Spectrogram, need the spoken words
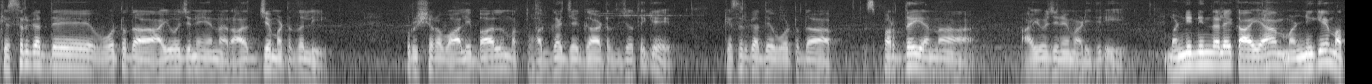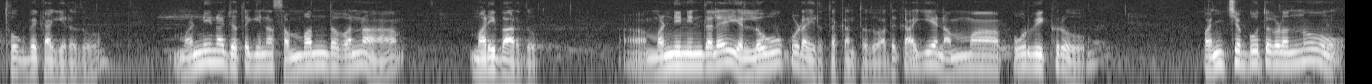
ಕೆಸರುಗದ್ದೆ ಓಟದ ಆಯೋಜನೆಯನ್ನು ರಾಜ್ಯ ಮಟ್ಟದಲ್ಲಿ ಪುರುಷರ ವಾಲಿಬಾಲ್ ಮತ್ತು ಹಗ್ಗ ಜಗ್ಗಾಟದ ಜೊತೆಗೆ ಕೆಸರುಗದ್ದೆ ಓಟದ ಸ್ಪರ್ಧೆಯನ್ನು ಆಯೋಜನೆ ಮಾಡಿದಿರಿ. ಮಣ್ಣಿನಿಂದಲೇ ಕಾಯ, ಮಣ್ಣಿಗೆ ಮತ್ತೆ ಹೋಗಬೇಕಾಗಿರೋದು. ಮಣ್ಣಿನ ಜೊತೆಗಿನ ಸಂಬಂಧವನ್ನು ಮರಿಬಾರ್ದು. ಮಣ್ಣಿನಿಂದಲೇ ಎಲ್ಲವೂ ಕೂಡ ಇರತಕ್ಕಂಥದ್ದು. ಅದಕ್ಕಾಗಿಯೇ ನಮ್ಮ ಪೂರ್ವಿಕರು ಪಂಚಭೂತಗಳನ್ನು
